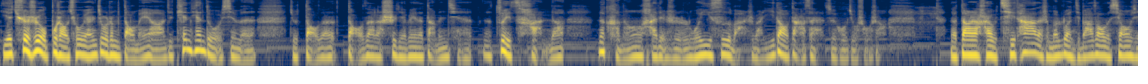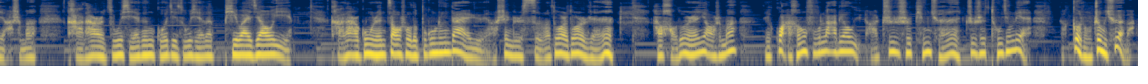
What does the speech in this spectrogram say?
也确实有不少球员就是这么倒霉啊！这天天都有新闻，就倒在倒在了世界杯的大门前。那最惨的，那可能还得是罗伊斯吧，是吧？一到大赛最后就受伤。那当然还有其他的什么乱七八糟的消息啊，什么卡塔尔足协跟国际足协的 PY 交易。卡塔尔工人遭受的不公正待遇啊，甚至死了多少多少人，还有好多人要什么那挂横幅、拉标语啊，支持平权、支持同性恋啊，各种正确吧。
